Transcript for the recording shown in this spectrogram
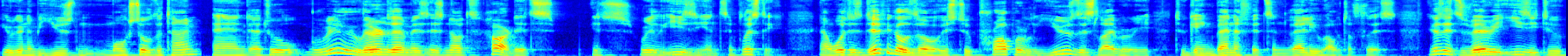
you're going to be used most of the time, and uh, to really learn them is, is not hard. It's it's really easy and simplistic. Now, what is difficult though is to properly use this library to gain benefits and value out of this, because it's very easy to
